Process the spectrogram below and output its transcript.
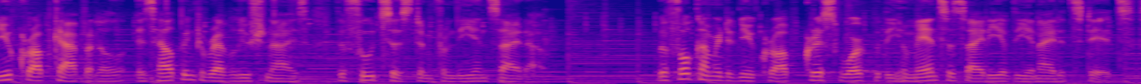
New Crop Capital is helping to revolutionize the food system from the inside out. Before coming to New Crop, Chris worked with the Humane Society of the United States,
